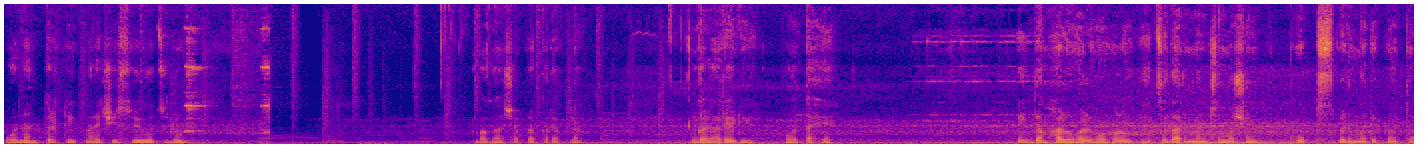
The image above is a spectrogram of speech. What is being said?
व नंतर टीप मारायची सुई उचलून. बघा अशा प्रकारे आपला गळा रेडी होत आहे. एकदम हळूहळू हळूहळू घ्यायचं. गारमेंटचं मशीन खूप स्पीडमध्ये पडतं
